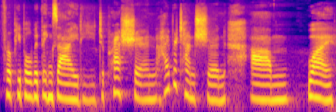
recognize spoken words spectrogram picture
for people with anxiety, depression, hypertension, um, Why?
